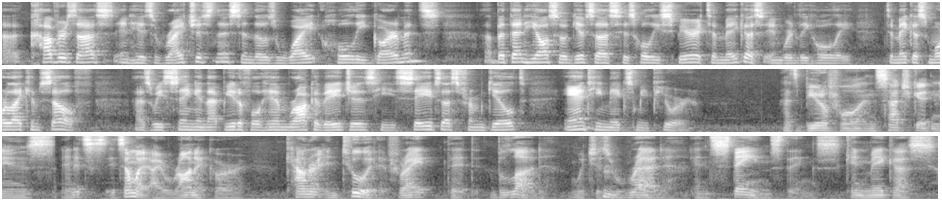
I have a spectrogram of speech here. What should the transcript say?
uh, covers us in his righteousness in those white, holy garments. Uh, but then he also gives us his Holy Spirit to make us inwardly holy, to make us more like himself. As we sing in that beautiful hymn, Rock of Ages, he saves us from guilt and he makes me pure. That's beautiful and such good news. And it's it's somewhat ironic or counterintuitive, right? That blood, which is hmm. red and stains things, can make us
